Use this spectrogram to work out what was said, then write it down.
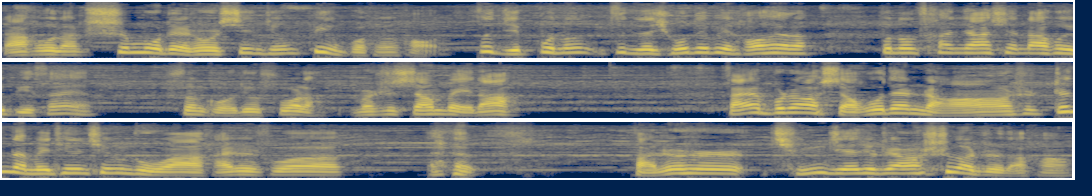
然后呢，赤木这时候心情并不很好，自己不能自己的球队被淘汰了，不能参加县大会比赛呀，顺口就说了：“我们是湘北的。”咱也不知道小胡店长是真的没听清楚啊，还是说，反正是情节就这样设置的哈。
